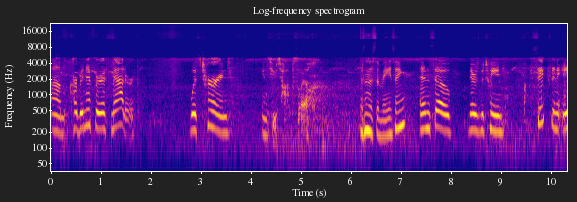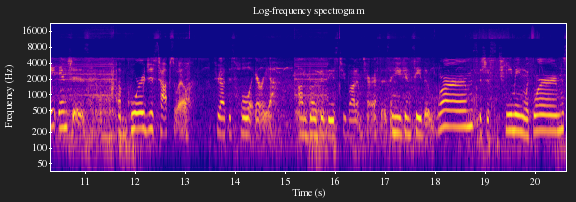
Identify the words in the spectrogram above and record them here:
um, carboniferous matter was turned into topsoil. Isn't this amazing? And so there's between six and eight inches of gorgeous topsoil throughout this whole area on both of these two bottom terraces. And you can see the worms, it's just teeming with worms.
